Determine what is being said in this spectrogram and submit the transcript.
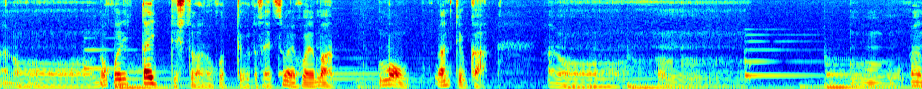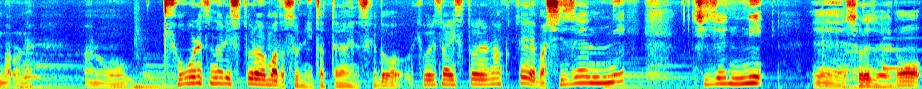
あの残りたいって人は残ってください。つまりこれまあもうなんていうかあのうん、うん、なんだろうね。あの強烈なリストラはまだするに至ってないんですけど強烈なリストラじゃなくて、まあ、自然に自然に、えー、それぞれの、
